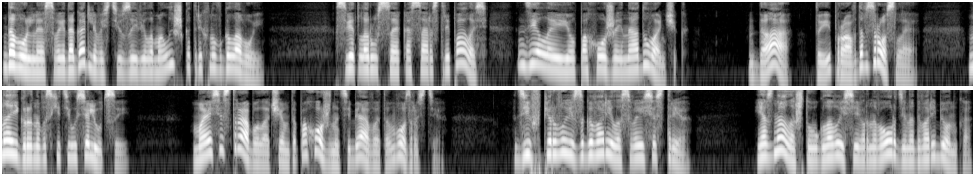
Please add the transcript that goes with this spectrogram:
Довольная своей догадливостью, заявила малышка, тряхнув головой. Светло-русая коса растрепалась, делая ее похожей на одуванчик. «Да, ты и правда взрослая», — наигранно восхитился Люций. «Моя сестра была чем-то похожа на тебя в этом возрасте». Див впервые заговорила о своей сестре. Я знала, что у главы Северного Ордена два ребенка,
